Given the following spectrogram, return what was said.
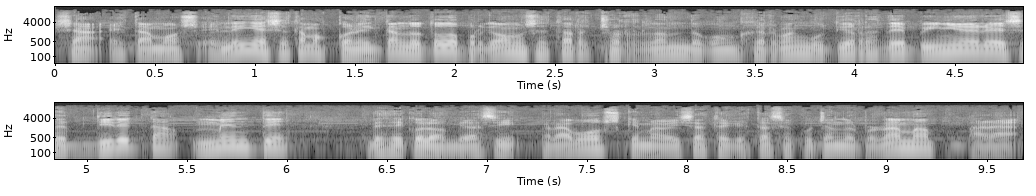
Ya estamos en línea, ya estamos conectando todo porque vamos a estar chorlando con Germán Gutiérrez de Piñeres eh, directamente desde Colombia. Así, para vos que me avisaste que estás escuchando el programa, para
